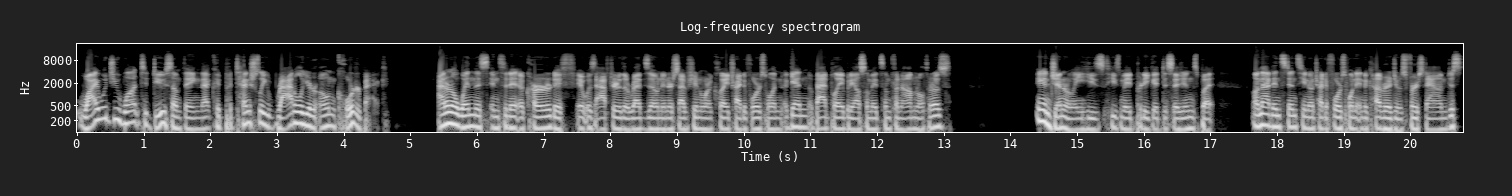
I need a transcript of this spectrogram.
why would you want to do something that could potentially rattle your own quarterback? I don't know when this incident occurred, if it was after the red zone interception where Clay tried to force one. Again, a bad play, but he also made some phenomenal throws. And generally, he's he's made pretty good decisions. But on that instance, you know, tried to force one into coverage. It was first down, just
